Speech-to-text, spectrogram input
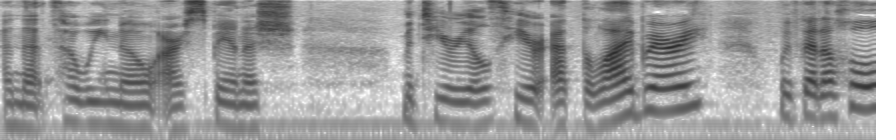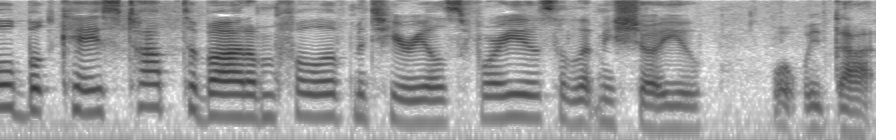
and that's how we know our Spanish materials here at the library. We've got a whole bookcase top to bottom full of materials for you, so let me show you what we've got.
